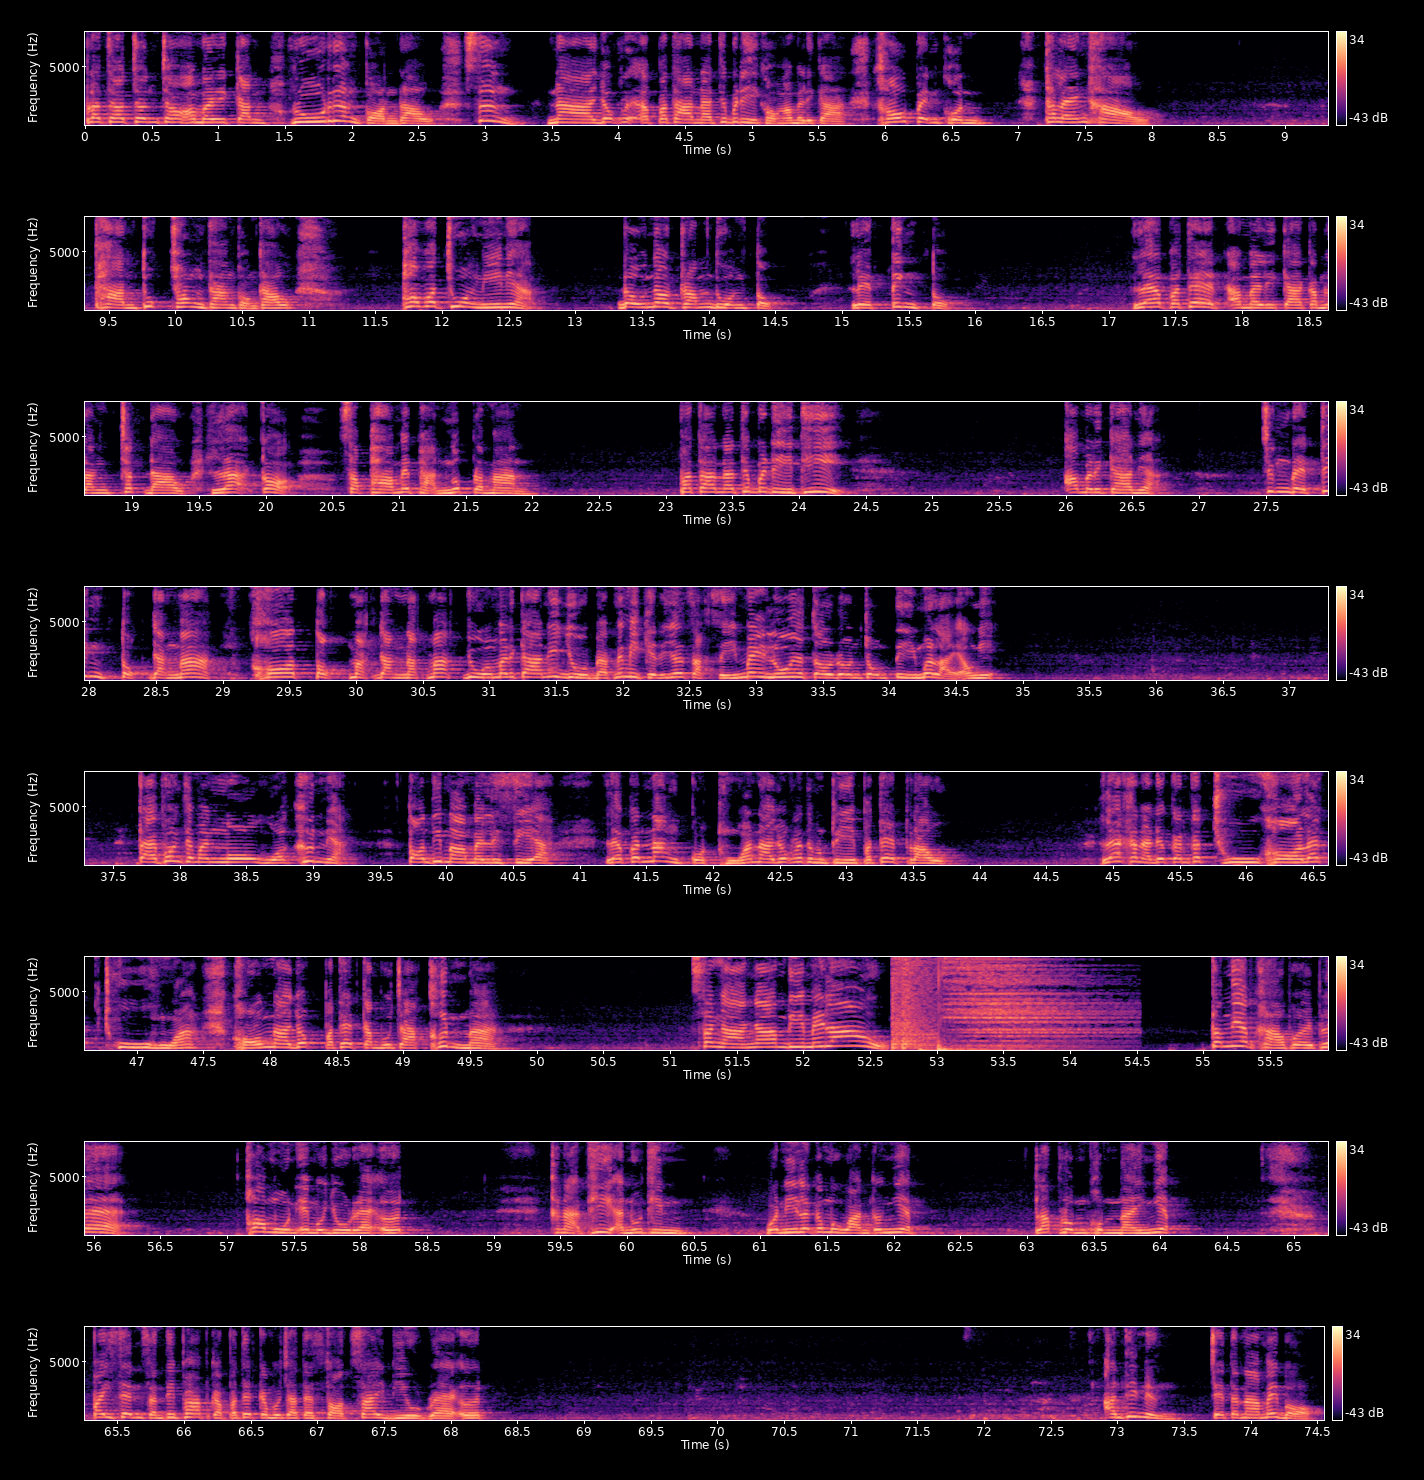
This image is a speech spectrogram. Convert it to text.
ประชาชนชาวอเมริกันรู้เรื่องก่อนเรา ซึ่งนายกประธานาธิบดีของอเมริกา เขาเป็นคนแถลงข่าว ผ่านทุกช่องทางของเขา เพราะว่าช่วงนี้เนี่ยโดนัลด์ทรัมป์ดวงตกเรตติ้งตก แล้วประเทศอเมริกากำลังชัดดาว และก็สภาไม่ผ่านงบประมาณ ประธานาธิบดีที่อเมริกาเนี่ย จึงเรตติ้งตกอย่างมาก คอตกหมักอย่างหนักมาก อยู่อเมริกานี่อยู่แบบไม่มีเกียรติยศศักดิ์ศรีไม่รู้จะโดนโจมตีเมื่อไหร่เอางี้ แต่เพิ่งจะมาโงหัวขึ้นเนี่ย ตอนที่มามาเลเซีย แล้วก็นั่งกดหัวนายกรัฐมนตรีประเทศเรา และขณะเดียวกันก็ชูคอและชูหัวของนายกประเทศกัมพูชาขึ้นมา สง่างามดีไหมเล่าทำเนียบข่าวเผยแพร่ ข้อมูล MOU แรเอิร์ธขณะที่อนุทิน วันนี้แล้วก็เมื่อวานก็เงียบ รับลมคมในเงียบ ไปเซ็นสันติภาพกับประเทศกัมพูชาแต่สอดไส้ดีลแรเอิร์ธอันที่หนึ่งเจตนาไม่บอก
